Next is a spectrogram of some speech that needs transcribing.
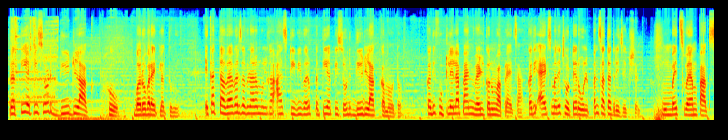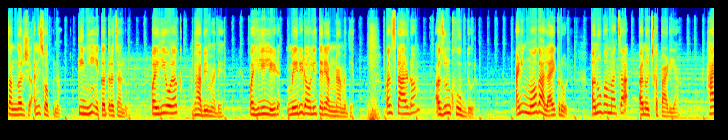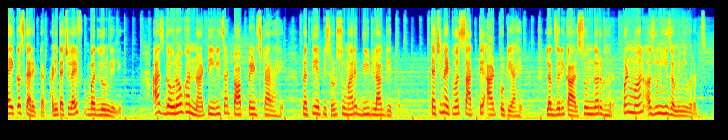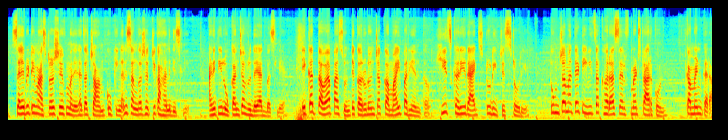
प्रति एपिसोड दीड लाख. हो बरोबर ऐकलं तुम्ही. एका तव्यावर जगणारा मुलगा आज टी व्हीवर प्रति एपिसोड दीड लाख कमवतो. कधी फुटलेला पॅन वेल्ड करून वापरायचा कधी ॲड्समध्ये छोटे रोल पण सतत रिजेक्शन. मुंबईत स्वयंपाक संघर्ष आणि स्वप्न तिन्ही एकत्र चालू. पहिली ओळख भाभीमध्ये. पहिली लीड मेरी डॉली तेरे अंगणामध्ये. पण स्टारडॉम अजून खूप दूर. आणि मग आला एक रोल अनुपमाचा अनुज कपाडिया. हा एकच कॅरेक्टर आणि त्याची लाईफ बदलून गेली. आज गौरव खन्ना टी व्हीचा टॉप पेड स्टार आहे. प्रति एपिसोड सुमारे दीड लाख घेतो. त्याची नेटवर्क सात ते आठ कोटी आहे. लक्झरी कार सुंदर घर पण मन अजूनही जमिनीवरच. सेलिब्रिटी मास्टर शेफमध्ये त्याचा चाम कुकिंग आणि संघर्षाची कहाणी दिसली. आणि ती लोकांच्या हृदयात बसली आहे. एका तव्यापासून ते करोडोंच्या कमाईपर्यंत हीच खरी रॅग्स टू रिचेस स्टोरी तुमच्या मते टीव्हीचा खरा सेल्फ मेड स्टार कोण? कमेंट करा.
